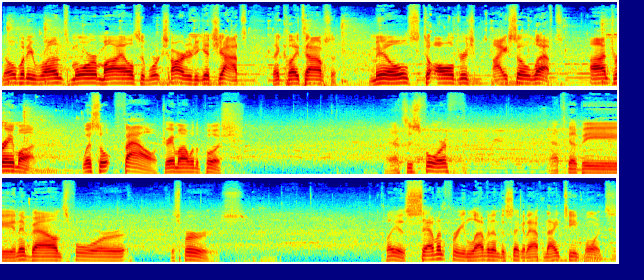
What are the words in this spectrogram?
Nobody runs more miles and works harder to get shots than Klay Thompson. Mills to Aldridge, ISO left on Draymond. Whistle foul. Draymond with a push. That's his fourth. That's going to be an inbounds for the Spurs. Klay is 7 for 11 in the second half, 19 points.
